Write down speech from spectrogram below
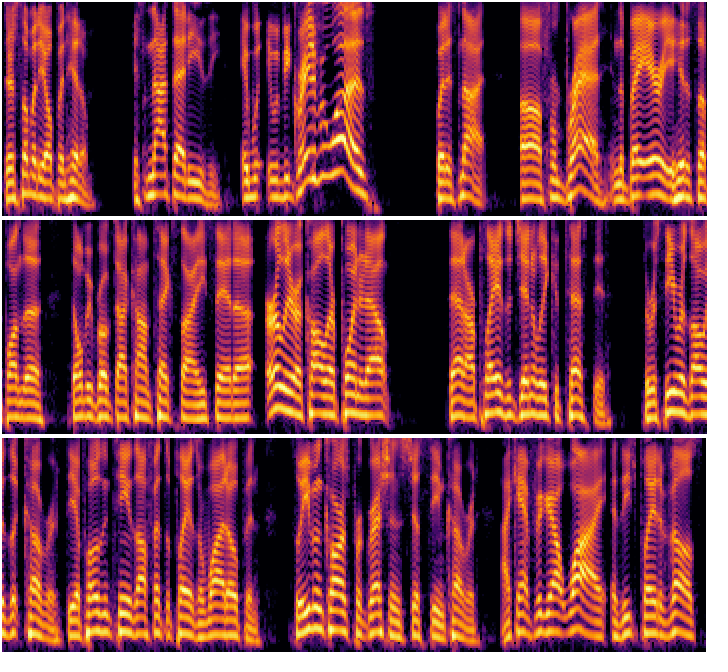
there's somebody open, hit them. It's not that easy. It, w- it would be great if it was, but it's not. Uh, from Brad in the Bay Area, hit us up on the don'tbebroke.com text line. He said, uh, earlier a caller pointed out that our plays are generally contested. The receivers always look covered. The opposing team's offensive plays are wide open. So even Carr's progressions just seem covered. I can't figure out why as each play develops,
